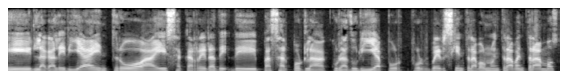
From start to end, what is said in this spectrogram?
eh, la galería entró a esa carrera de, pasar por la curaduría, por, ver si entraba o no entraba. Entramos,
